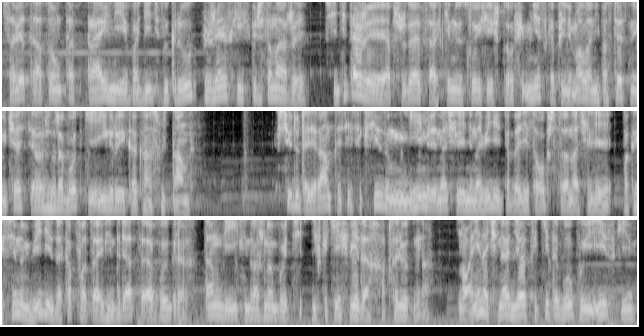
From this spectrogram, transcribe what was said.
Советы о том, как правильнее вводить в игру женских персонажей, в сети также обсуждаются активные слухи, что феминистка принимала непосредственное участие в разработке игры как консультант. Всю эту толерантность и сексизм геймеры начали ненавидеть, когда эти сообщества начали в агрессивном виде докапываться и внедряться в играх, там где их не должно быть, ни в каких видах, абсолютно. Но они начинают делать какие-то глупые иски,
